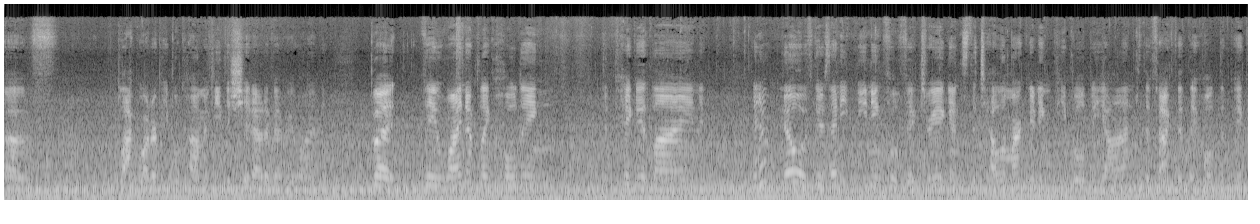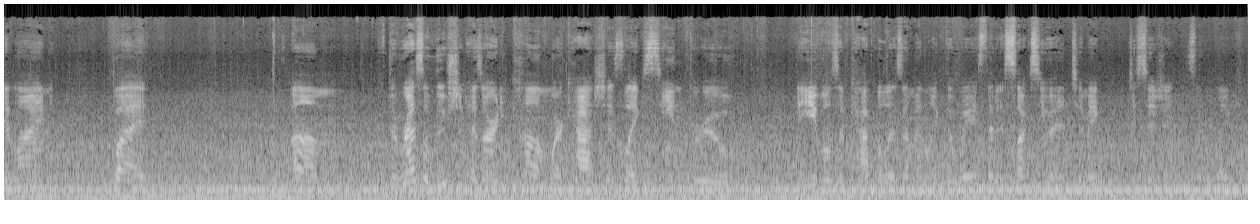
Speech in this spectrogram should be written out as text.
of Blackwater people come and beat the shit out of everyone. But they wind up like holding the picket line. I don't know if there's any meaningful victory against the telemarketing people beyond the fact that they hold the picket line. But um, the resolution has already come where Cash has like seen through the evils of capitalism and like the ways that it sucks you in to make decisions and like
